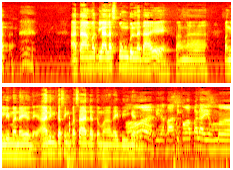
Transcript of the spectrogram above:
At ah, maglalas punggol na tayo eh. Pang ah, panglima na 'yun eh. Anim kasing pasada 'to mga kaibigan. Oo eh. binabati ko nga pala yung mga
